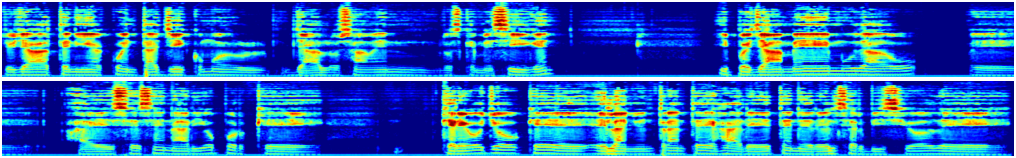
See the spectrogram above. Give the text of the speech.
Yo ya tenía cuenta allí como ya lo saben los que me siguen y pues ya me he mudado eh, a ese escenario porque creo yo que el año entrante dejaré de tener el servicio de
